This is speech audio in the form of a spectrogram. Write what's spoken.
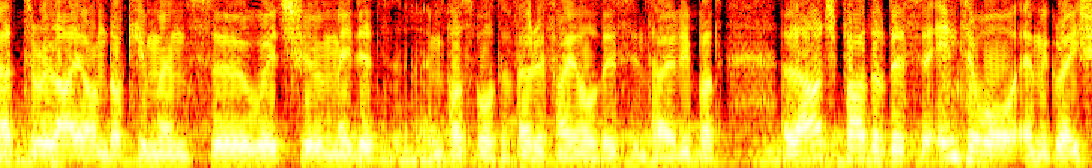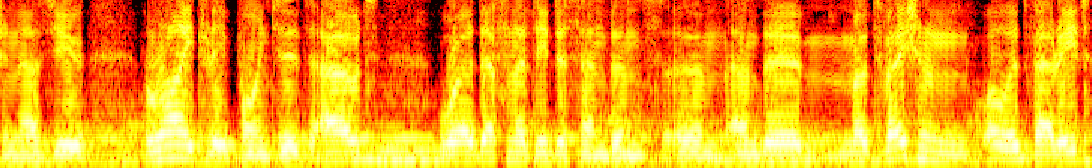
had to rely on documents uh, which made it impossible to verify all this entirely. But a large part of this interwar immigration, as you rightly pointed out, were definitely descendants, um, and the motivation, well, it varied.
